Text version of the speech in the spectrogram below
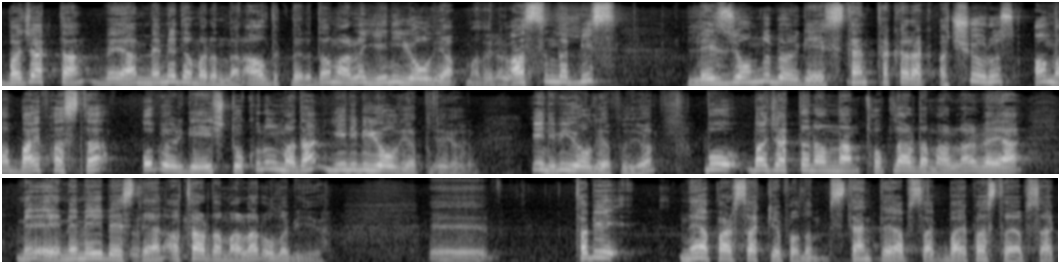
bacaktan veya meme damarından aldıkları damarla yeni yol yapmaları. Yol. Aslında biz lezyonlu bölgeye stent takarak açıyoruz ama bypass'ta o bölgeye hiç dokunulmadan yeni bir yol yapılıyor. Geliyorum. Yeni bir yol yapılıyor. Bu bacaktan alınan toplar damarlar veya e, memeyi besleyen atar damarlar olabiliyor. Ee, tabii ne yaparsak yapalım, stent de yapsak, bypass da yapsak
